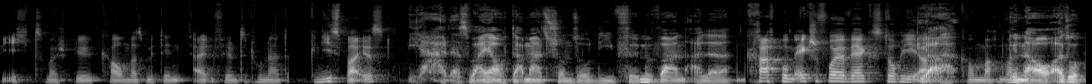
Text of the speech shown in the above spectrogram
wie ich zum Beispiel kaum was mit den alten Filmen zu tun hat, genießbar ist. Ja, das war ja auch damals schon so. Die Filme waren alle. Krachboom, Actionfeuerwerk, Story, Ja, komm, mach mal. Genau, also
